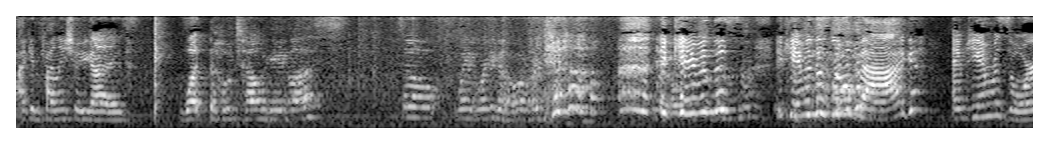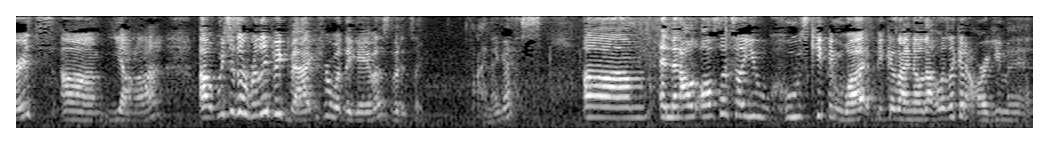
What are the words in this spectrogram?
I can finally show you guys what the hotel gave us. So, wait, where'd it go? It came in this. It came in this little bag. MGM Resorts. Um, yeah, uh, which is a really big bag for what they gave us, but it's like fine, I guess. Um, and then I'll also tell you who's keeping what because I know that was like an argument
